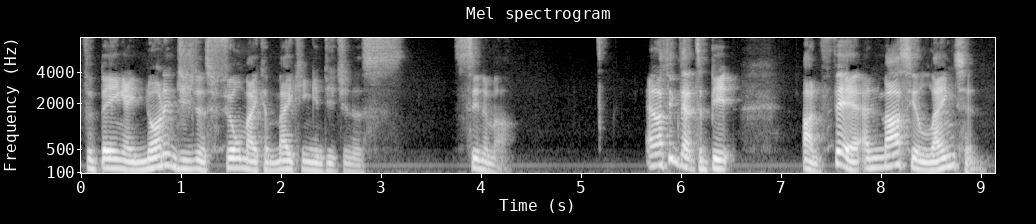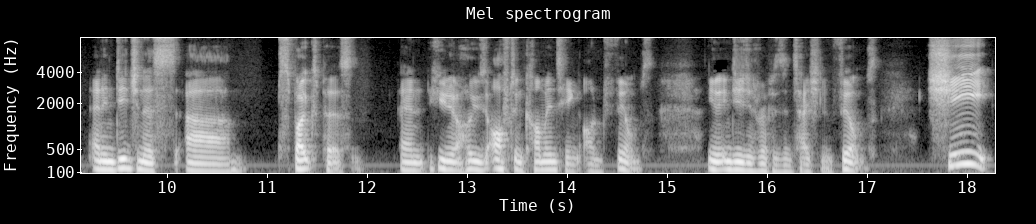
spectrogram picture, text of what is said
for being a non-Indigenous filmmaker making Indigenous cinema. And I think that's a bit unfair. And Marcia Langton, an Indigenous um, spokesperson, and you know who's often commenting on films, you know, Indigenous representation in films, she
